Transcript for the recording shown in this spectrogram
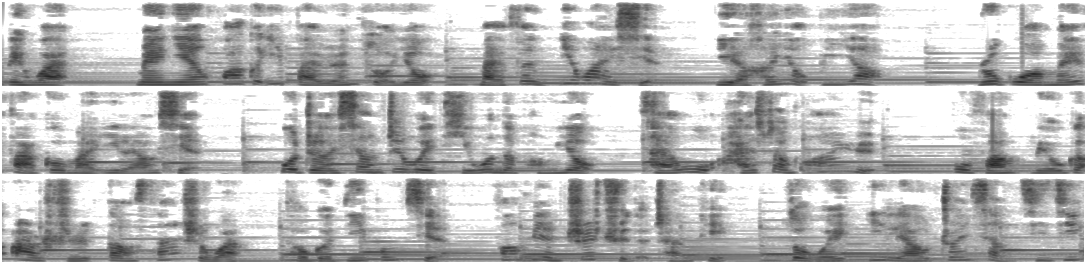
另外，每年花个一百元左右买份意外险。也很有必要。如果没法购买医疗险，或者像这位提问的朋友财务还算宽裕，不妨留个二十到三十万，投个低风险、方便支取的产品，作为医疗专项基金。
